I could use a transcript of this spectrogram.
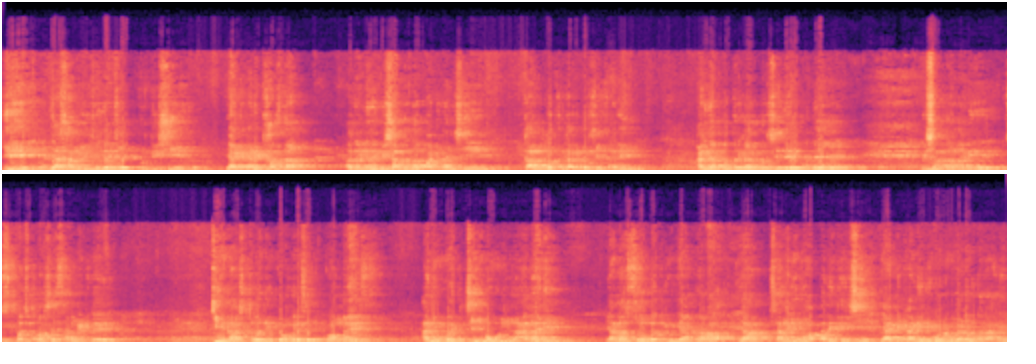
की या सांगली जिल्ह्याचे कृतीशील या ठिकाणी खासदार आदरणीय विशालदादा पाटलांची काल पत्रकार परिषद झाली. आणि त्या पत्रकार परिषदेमध्ये विशालदादांनी स्पष्ट भाषेत सांगितलंय की राष्ट्रवादी काँग्रेस आणि काँग्रेस आणि वंचित बहुजन आघाडी यांना सोबत घेऊन या प्रभा या सांगली महापालिकेची या ठिकाणी निवडणूक लढवणार आहे.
